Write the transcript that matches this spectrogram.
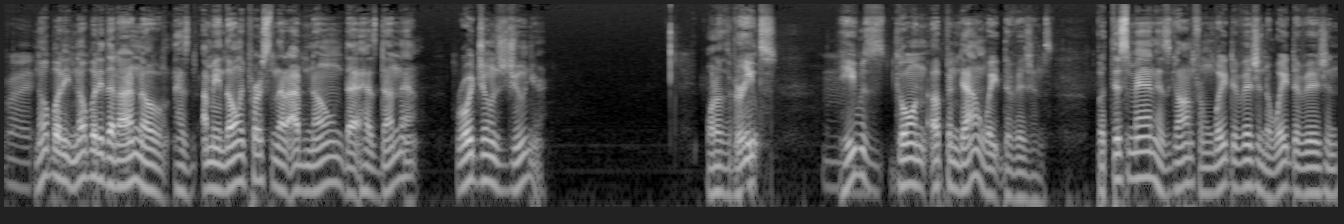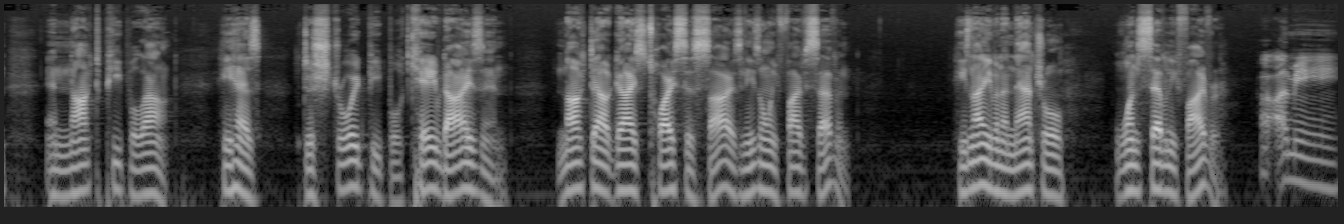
Right. Nobody, nobody that I know has. I mean, the only person that I've known that has done that, Roy Jones Jr. One of the greats. He was going up and down weight divisions, but this man has gone from weight division to weight division and knocked people out. He has destroyed people, caved eyes in, knocked out guys twice his size, and he's only five seven. He's not even a natural 175er. I mean,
